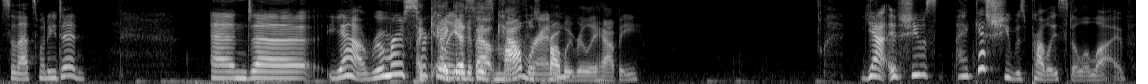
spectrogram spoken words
So that's what he did. And uh, yeah, rumors circulated I, I guess about his mom was probably really happy. Yeah, if she was, I guess she was probably still alive.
